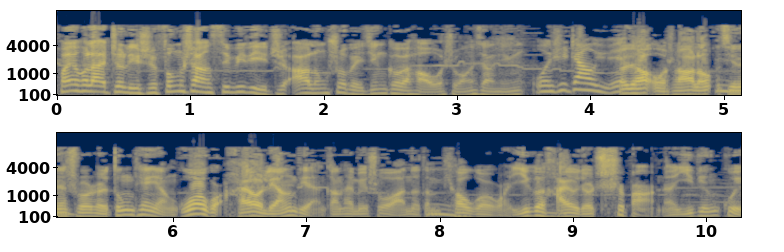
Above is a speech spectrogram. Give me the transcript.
欢迎回来，这里是风尚 CBD 之阿龙说北京，各位好，我是王小宁。我是赵宇大，家好，我是阿龙。嗯今天说是冬天养蝈蝈，还有两点刚才没说完的，怎么嗯挑蝈蝈？一个还有就是翅膀呢，一定贵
